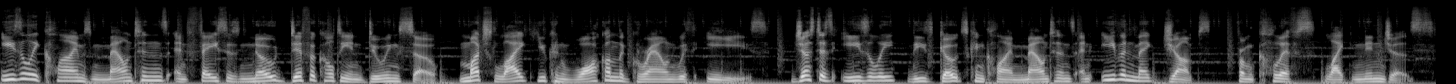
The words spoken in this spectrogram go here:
easily climbs mountains and faces no difficulty in doing so, much like you can walk on the ground with ease. Just as easily, these goats can climb mountains and even make jumps from cliffs like ninjas.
